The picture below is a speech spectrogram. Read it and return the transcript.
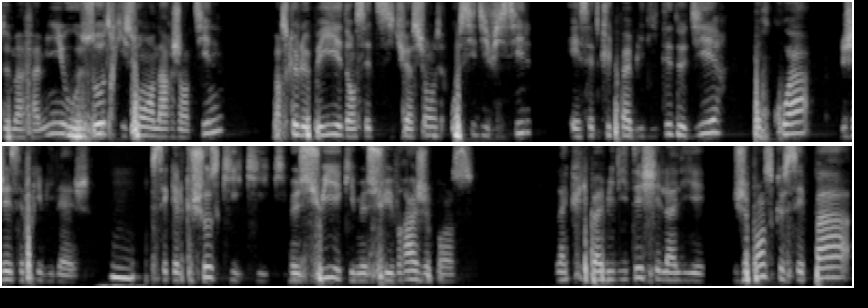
de ma famille ou aux autres qui sont en Argentine, parce que le pays est dans cette situation aussi difficile et cette culpabilité de dire pourquoi j'ai ces privilèges. Mm. C'est quelque chose qui, qui, qui me suit et qui me suivra, je pense. La culpabilité chez l'allié. Je pense que c'est pas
